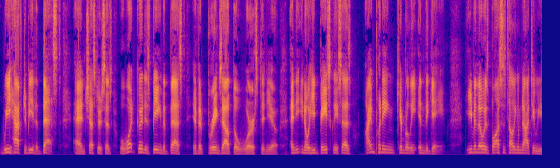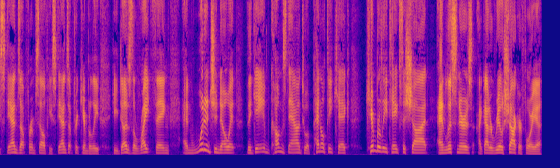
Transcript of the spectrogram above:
We have to be the best. And Chester says, Well, what good is being the best if it brings out the worst in you? And, you know, he basically says, I'm putting Kimberly in the game. Even though his boss is telling him not to, he stands up for himself. He stands up for Kimberly. He does the right thing. And wouldn't you know it, the game comes down to a penalty kick. Kimberly takes a shot. And listeners, I got a real shocker for you.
